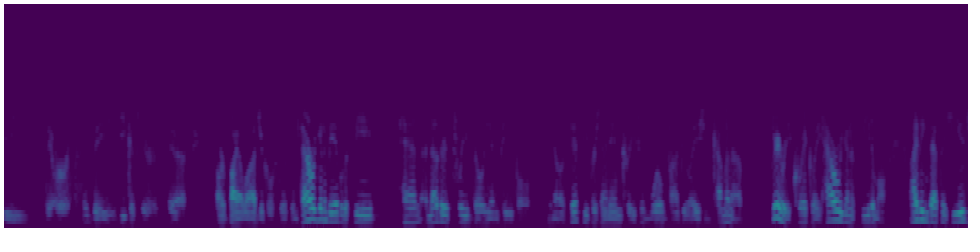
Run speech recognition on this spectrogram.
the the earth, the ecosphere, uh, our biological systems. How are we going to be able to feed 10 another 3 billion people? You know, a 50% increase in world population coming up very quickly. How are we going to feed them all? I think that's a huge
